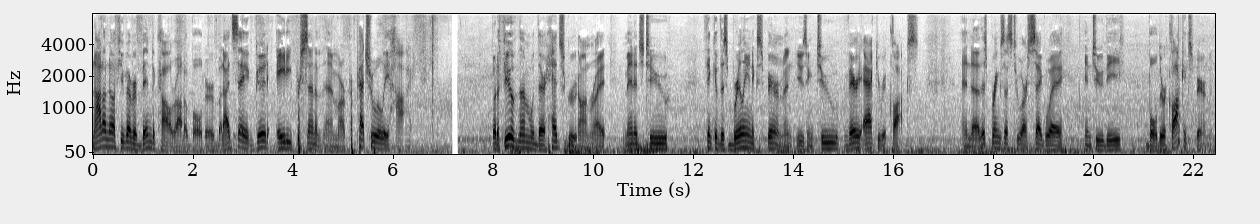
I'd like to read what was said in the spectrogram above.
Now, I don't know if you've ever been to Colorado Boulder, but I'd say a good 80% of them are perpetually high. But a few of them, with their head screwed on right, managed to think of this brilliant experiment using two very accurate clocks. And uh, this brings us to our segue into the Boulder clock experiment.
